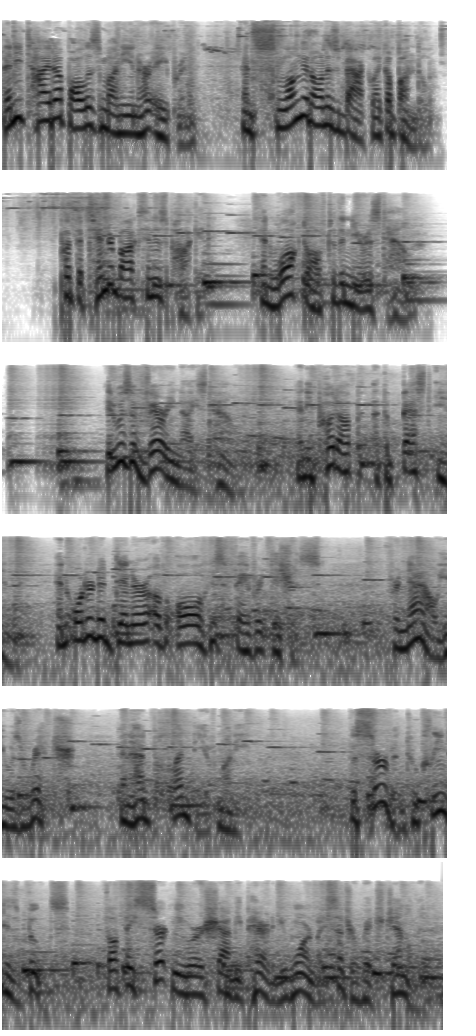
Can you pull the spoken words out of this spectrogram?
Then he tied up all his money in her apron and slung it on his back like a bundle, put the tinderbox in his pocket, and walked off to the nearest town. It was a very nice town, and he put up at the best inn and ordered a dinner of all his favorite dishes, for now he was rich and had plenty of money. The servant who cleaned his boots thought they certainly were a shabby pair to be worn by such a rich gentleman,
